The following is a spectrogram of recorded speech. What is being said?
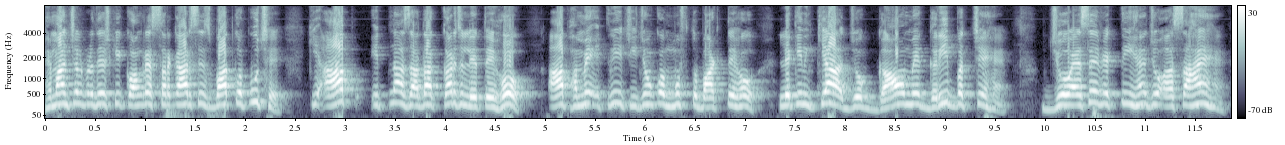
हिमाचल प्रदेश की कांग्रेस सरकार से इस बात को पूछे कि आप इतना ज़्यादा कर्ज लेते हो, आप हमें इतनी चीज़ों को मुफ़्त बांटते हो, लेकिन क्या जो गाँव में गरीब बच्चे हैं, जो ऐसे व्यक्ति हैं जो असहाय हैं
